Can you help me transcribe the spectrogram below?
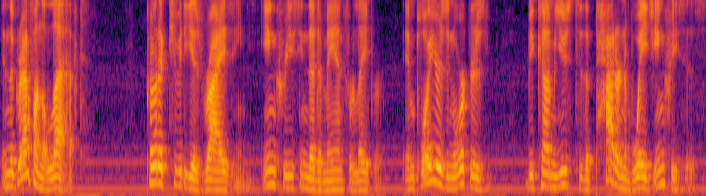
In the graph on the left, productivity is rising, increasing the demand for labor. Employers and workers become used to the pattern of wage increases.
